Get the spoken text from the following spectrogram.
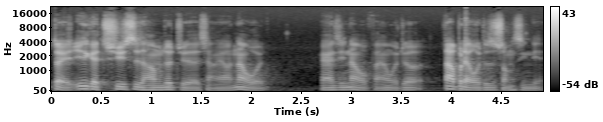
对，一个趋势，他们就觉得想要，那我没关系，那我反正我就大不了我就是双性恋，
